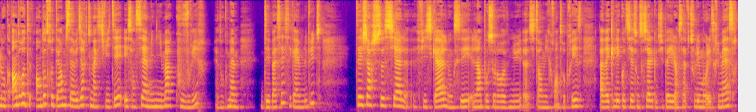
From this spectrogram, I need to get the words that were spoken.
Donc en d'autres termes, ça veut dire que ton activité est censée à minima couvrir, et donc même dépasser, c'est quand même le but, tes charges sociales fiscales, donc c'est l'impôt sur le revenu euh, si t'es en micro-entreprise, avec les cotisations sociales que tu payes leur savent tous les mois les trimestres,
